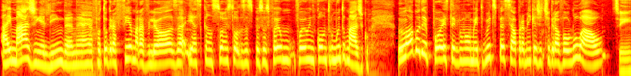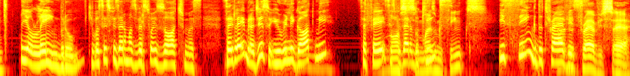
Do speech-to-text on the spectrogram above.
a imagem é linda, né? A fotografia é maravilhosa e as canções todas as pessoas. Foi um, foi um encontro muito mágico. Logo depois teve um momento muito especial pra mim que a gente gravou Luau. sim. E eu lembro que vocês fizeram umas versões ótimas. Você lembra disso? You Really Got Me? Você fez? Vocês Nossa, fizeram do mais um Kinks? Kinks. E Sing, do Ah, Travis. do Travis, é.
